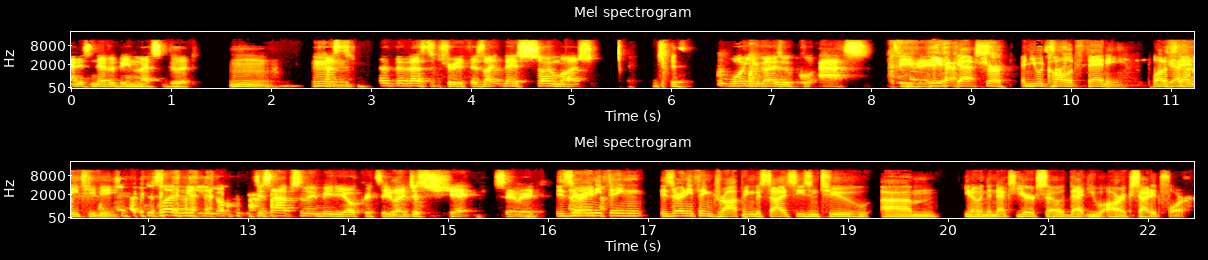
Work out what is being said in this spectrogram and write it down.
and it's never been less good. Mm. That's the that's the truth. There's like there's so much just what you guys would call ass TV. yeah. Yes, Sure. And you would call it Fanny. A lot of Yeah. Fanny TV. just like mediocrity, just absolute mediocrity, like just shit, silly. Is there And then- anything? Is there anything dropping besides season two? Um, you know, in the next year or so that you are excited for?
